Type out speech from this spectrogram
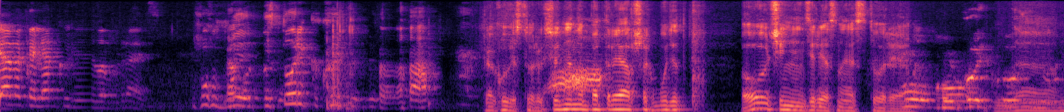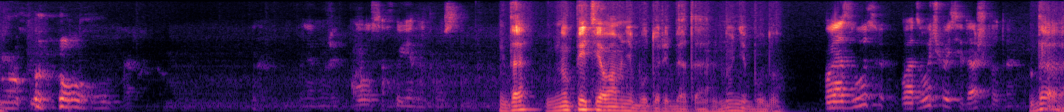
я на колянку не забрать. О, блин, историк какой-то. Какой историк? Сегодня на Патриарших будет очень интересная история. Мужик, голос охуенный просто. Да? Ну, петь я вам не буду, ребята. Ну, не буду. Вы, озвуч- вы озвучиваете, да, что-то? Да,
